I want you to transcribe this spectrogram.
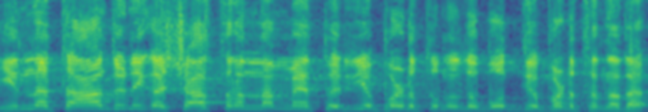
ഇന്നത്തെ ആധുനിക ശാസ്ത്രം നമ്മെ ത്വര്യപ്പെടുത്തുന്നത് ബോധ്യപ്പെടുത്തുന്നത്.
